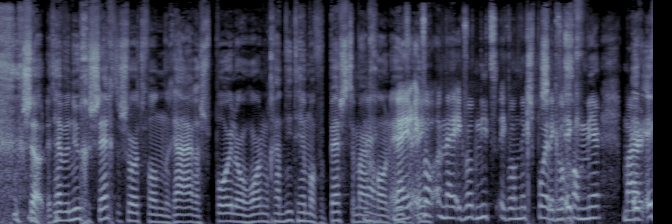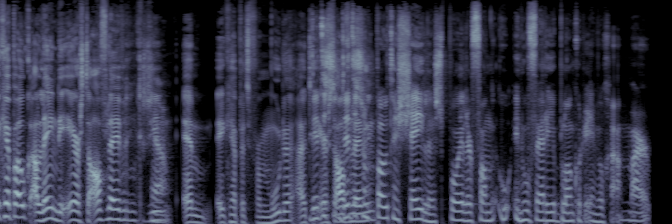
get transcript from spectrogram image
Zo, dat hebben we nu gezegd. Een soort van rare spoilerhorn. We gaan het niet helemaal verpesten, maar nee. gewoon even... nee, ik wil, nee, ik wil niet, ik wil niks spoilen. Ik wil Ik- gewoon meer. Maar Ik, ik heb ook alleen de eerste aflevering gezien. Ja. En ik heb het vermoeden uit de dit, is, eerste dit is aflevering... een potentiële spoiler van hoe, in hoeverre je Blanco erin wil gaan. Maar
